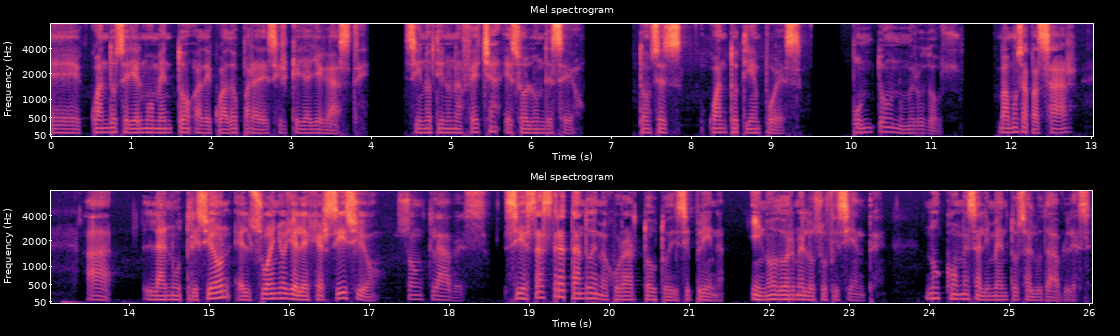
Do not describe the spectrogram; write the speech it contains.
Eh, ¿Cuándo sería el momento adecuado para decir que ya llegaste? Si no tiene una fecha, es solo un deseo. Entonces, ¿cuánto tiempo es? Punto número dos. Vamos a pasar a la nutrición, el sueño y el ejercicio son claves. Si estás tratando de mejorar tu autodisciplina y no duermes lo suficiente, no comes alimentos saludables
